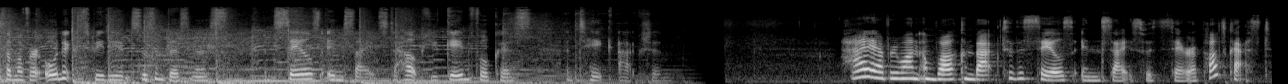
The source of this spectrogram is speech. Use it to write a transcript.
some of our own experiences in business and sales insights to help you gain focus and take action. Hi, everyone, and welcome back to the Sales Insights with Sarah podcast.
